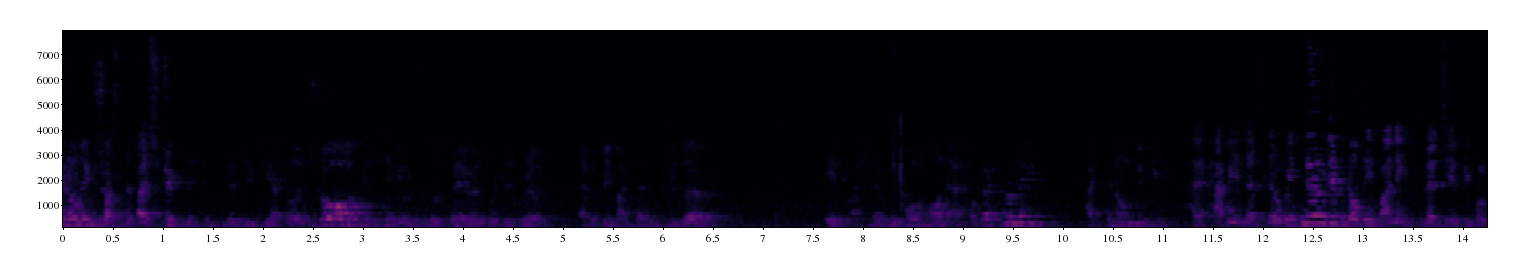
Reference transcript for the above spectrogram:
can only trust that by strict attention to duty I shall ensure continuance of those favors which it will ever be my study to deserve. If I shall be called upon to act professionally, I can only be ha happy that there will be no difficulty in finding plenty of people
